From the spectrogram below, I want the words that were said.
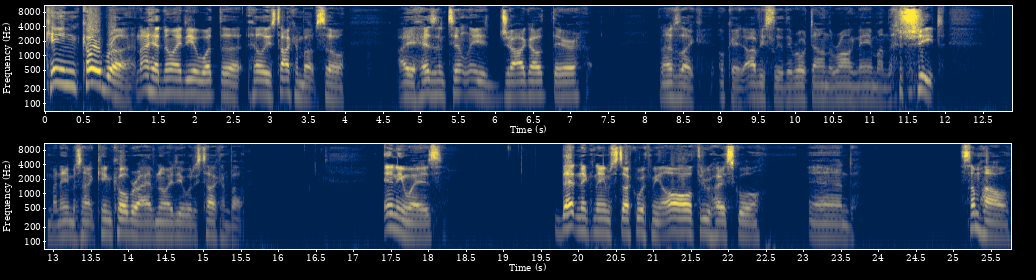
King Cobra, and I had no idea what the hell he's talking about. So I hesitantly jog out there, and I was like, okay, obviously they wrote down the wrong name on the sheet. My name is not King Cobra. I have no idea what he's talking about. Anyways, that nickname stuck with me all through high school and somehow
